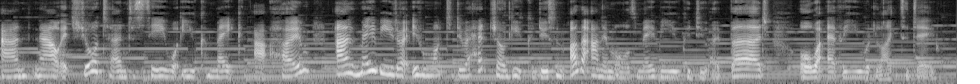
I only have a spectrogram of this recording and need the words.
and now it's your turn to see what you can make at home and maybe you don't even want to do a hedgehog, you could do some other animals, maybe you could do a bird or whatever you would like to do.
